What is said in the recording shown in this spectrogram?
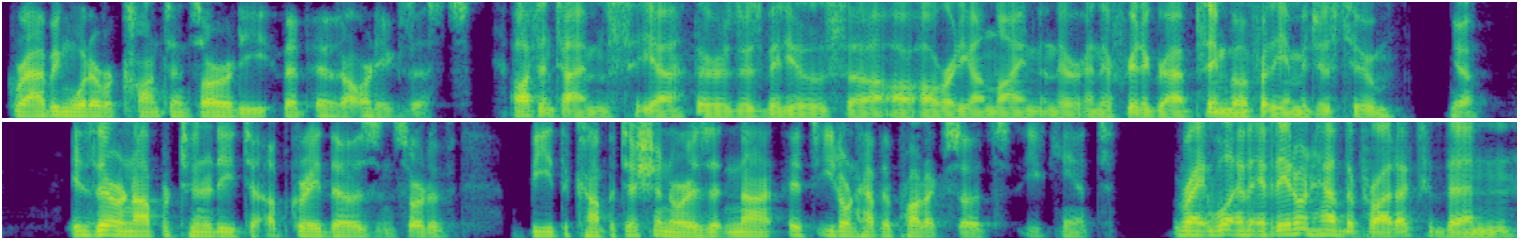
grabbing whatever content's already that, that already exists. Oftentimes, yeah, there's there's videos uh, already online and they're and they're free to grab. Same going for the images too. Yeah, is there an opportunity to upgrade those and sort of beat the competition, or is it not? It's you don't have the product, so it's you can't. Right. Well, if, if they don't have the product, then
